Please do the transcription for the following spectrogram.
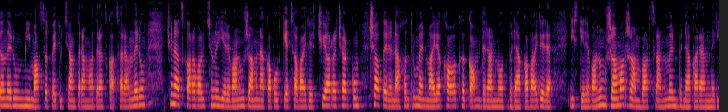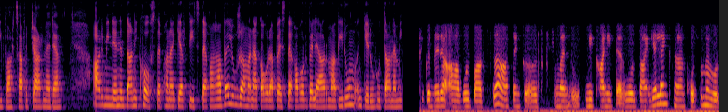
տներում, մի մասը պետության տրամադրած կացարաններում, չնայած կառավարությունը Երևանում ժամանակավոր կեցավայրեր չի առաջարկում, շատերը նախընտրում են մայրաքաղաքը կամ դրան մոտ բնակավայրերը, իսկ Երևանում ժամ առ ժամ բարձրանում են բնակարանների վարձավճարները։ Արմինեն ընտանիքով Ստեփանակերտից տեղահանվել ու ժամանակավորապես տեղավորվել է Արմավիրում ընկերուհու տանը մի գները ահավոր բարձր է, ասենք սկսում են մի քանի տեղ որ զանգել ենք, նրանք խոսում են որ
